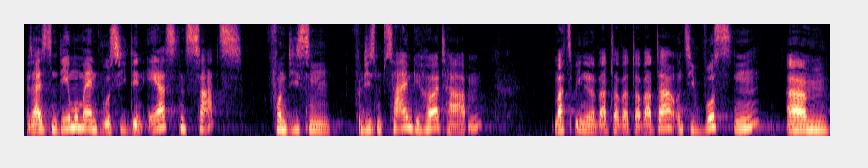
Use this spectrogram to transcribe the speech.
Das heißt, in dem Moment, wo sie den ersten Satz von diesem, von diesem Psalm gehört haben, und sie wussten, ähm,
